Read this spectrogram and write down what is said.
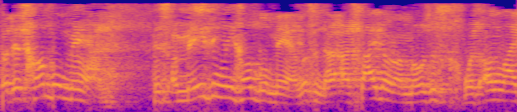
But this humble man, this amazingly humble man, listen, a side note on Moses, was unlike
